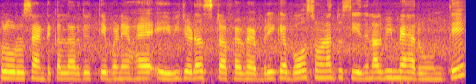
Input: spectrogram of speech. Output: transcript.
ਫਲੋਰੋਸੈਂਟ ਕਲਰ ਦੇ ਉੱਤੇ ਬਣਿਆ ਹੋਇਆ, ਇਹ ਵੀ ਜਿਹੜਾ ਸਟਫ ਹੈ ਫੈਬਰਿਕ ਹੈ, ਬਹੁਤ ਸੋਹਣਾ, ਤੁਸੀਂ ਇਹਦੇ ਨਾਲ ਵੀ ਮਹਿਰੂਨ ਤੇ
